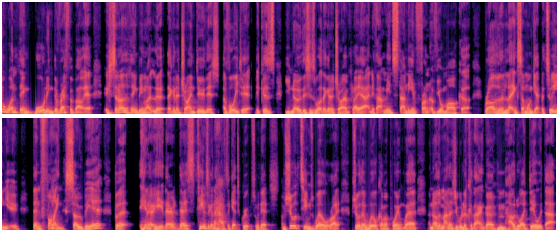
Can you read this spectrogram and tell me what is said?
all one thing warning the ref about it. It's another thing being like, look, they're going to try and do this, avoid it because you know this is what they're going to try and play at. And if that means standing in front of your marker rather than letting someone get between you, then fine, so be it. But you know, there, there's teams are going to have to get to grips with it. I'm sure the teams will, right? I'm sure there will come a point where another manager will look at that and go, hmm, how do I deal with that?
